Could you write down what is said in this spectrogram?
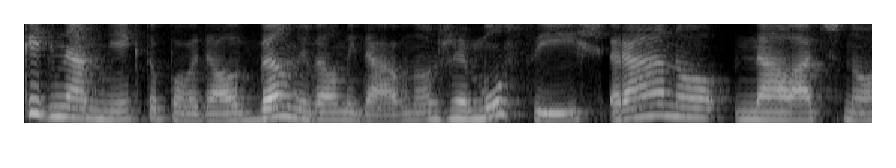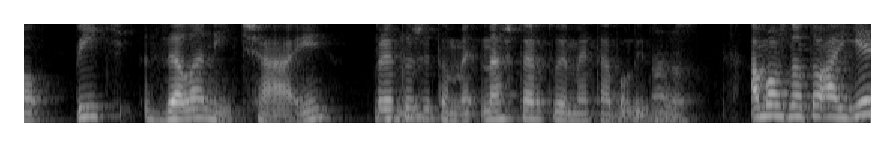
Keď nám niekto povedal veľmi, veľmi dávno, že musíš ráno nalačno piť zelený čaj, pretože to me- naštartuje metabolizmus. A možno to aj je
